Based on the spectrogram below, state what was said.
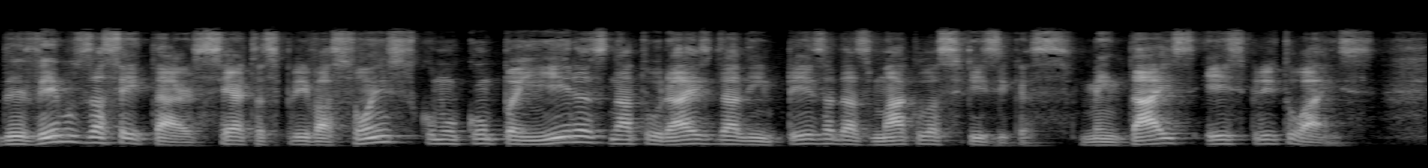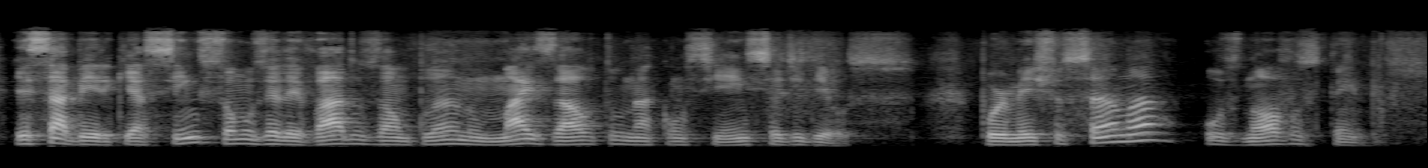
Devemos aceitar certas privações como companheiras naturais da limpeza das máculas físicas, mentais e espirituais, e saber que assim somos elevados a um plano mais alto na consciência de Deus. Por Meixo Sama, os novos tempos.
